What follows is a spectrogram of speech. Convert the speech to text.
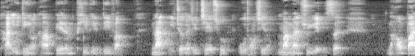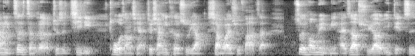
它一定有它别人批评的地方，那你就可以去接触不同系统，慢慢去延伸。然后把你这整个就是基底扩张起来，就像一棵树一样向外去发展。最后面你还是要需要一点是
